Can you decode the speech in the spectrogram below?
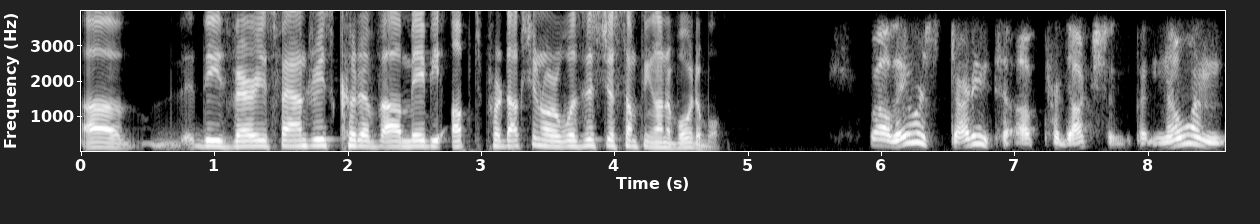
uh, these various foundries could have uh, maybe upped production, or was this just something unavoidable? Well, they were starting to up production, but no one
